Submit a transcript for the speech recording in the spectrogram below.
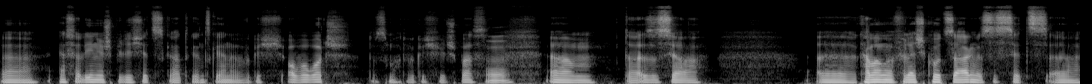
äh, erster Linie spiele ich jetzt gerade ganz gerne wirklich Overwatch. Das macht wirklich viel Spaß. Mhm. Ähm, da ist es ja, äh, kann man mal vielleicht kurz sagen, das ist jetzt äh,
